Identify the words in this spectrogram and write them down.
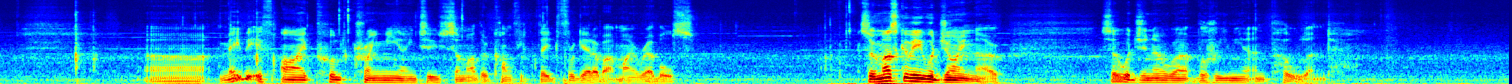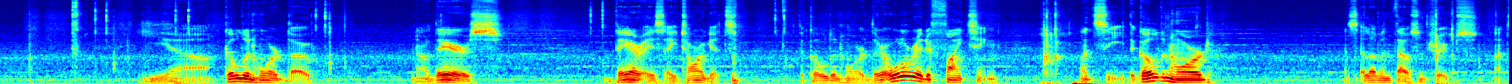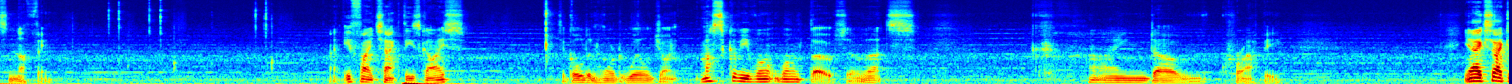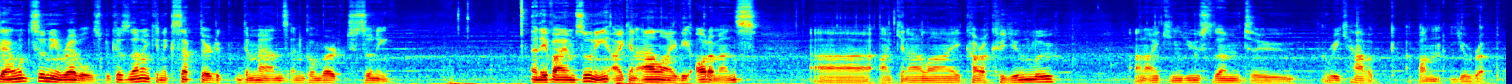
Uh, maybe if I pulled Crimea into some other conflict, they'd forget about my rebels. So Muscovy would join now. So would Genoa, Bohemia and Poland. Yeah, Golden Horde though. Now there's there is a target. The Golden Horde. They're already fighting. Let's see. The Golden Horde has 11,000 troops. That's nothing. If I attack these guys, the Golden Horde will join. Muscovy won't, won't though, so that's kind of crappy. Yeah, exactly. I want Sunni rebels because then I can accept their de demands and convert to Sunni. And if I am Sunni, I can ally the Ottomans. Uh, I can ally Karaköyünlü, and I can use them to wreak havoc upon Europe.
